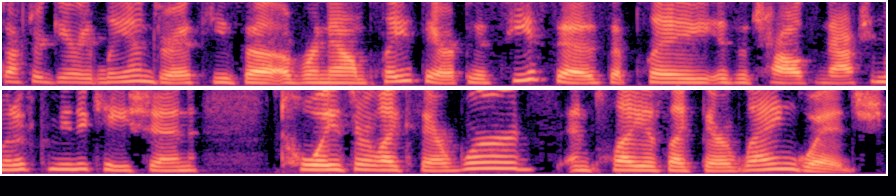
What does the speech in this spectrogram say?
Dr. Gary Landreth, he's a, a, renowned play therapist. He says that play is a child's natural mode of communication. Toys are like their words, and play is like their language.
